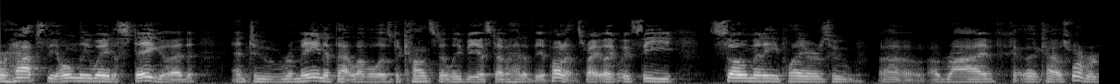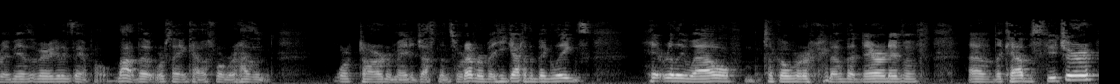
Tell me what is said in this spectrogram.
perhaps the only way to stay good and to remain at that level is to constantly be a step ahead of the opponents, right? Like we see so many players who uh, arrive. uh, Kyle Schwarber maybe is a very good example. Not that we're saying Kyle Schwarber hasn't worked hard or made adjustments or whatever, but he got to the big leagues, hit really well, took over kind of the narrative of of the Cubs' future,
